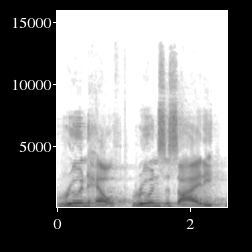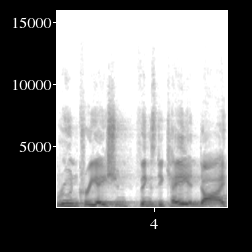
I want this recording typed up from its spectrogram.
ruined health, ruined society, ruined creation. Things decay and die.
